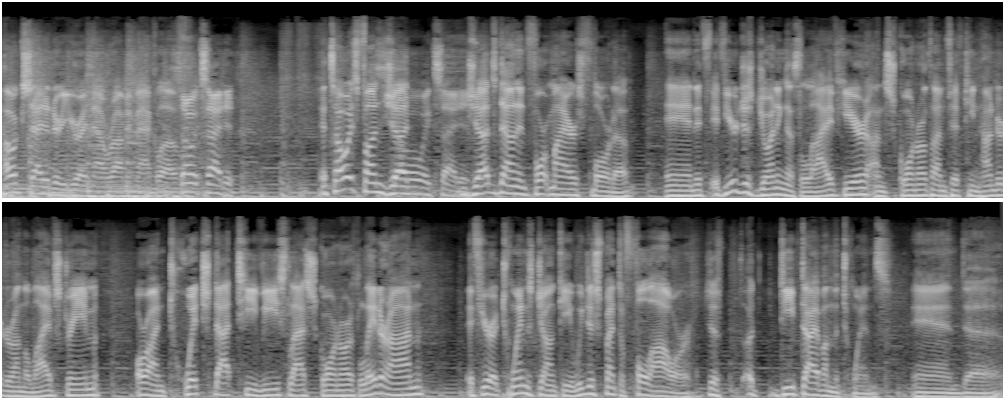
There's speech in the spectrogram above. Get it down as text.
How excited are you right now, Rami Maclove? So excited. it's always fun, Judd. So excited. Judd's down in Fort Myers, Florida. And if, if you're just joining us live here on SKOR North on 1500 or on the live stream or on twitch.tv slash SKOR North, later on, if you're a Twins junkie, we just spent a full hour, just a deep dive on the Twins and uh,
